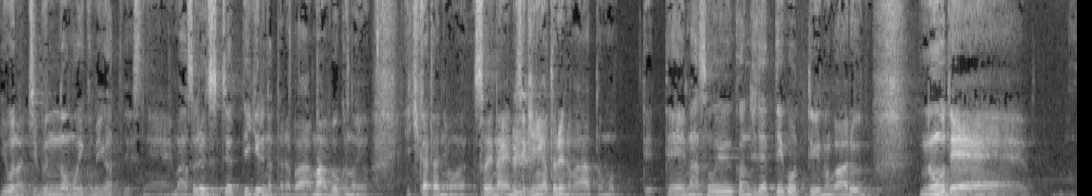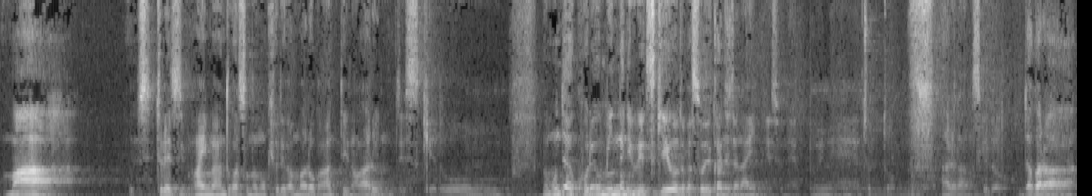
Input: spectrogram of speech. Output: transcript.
ような自分の思い込みがあってですね、まあ、それをずっとやっていけるんだったらば、まあ、僕の生き方にもそれなりの責任が取れるのかなと思ってて、まあ、そういう感じでやっていこうっていうのがあるのでまあとりあえず、まあ、今のところはその目標で頑張ろうかなっていうのがあるんですけど、まあ問題はこれをみんなに植え付けようとかそういう感じじゃないんですよね。やっぱりねちょっとあれなんですけど。だから、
